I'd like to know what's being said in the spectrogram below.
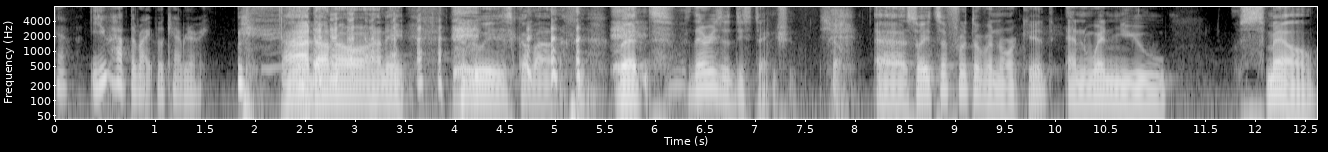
Yeah. You have the right vocabulary. I don't know, honey. Louise, come on. but there is a distinction. Sure. Uh, so it's a fruit of an orchid, and when you smell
